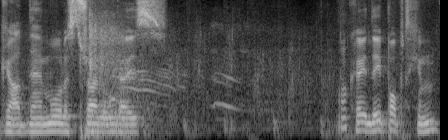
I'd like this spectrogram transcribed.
God damn, what a struggle, guys. Okay, they popped him.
